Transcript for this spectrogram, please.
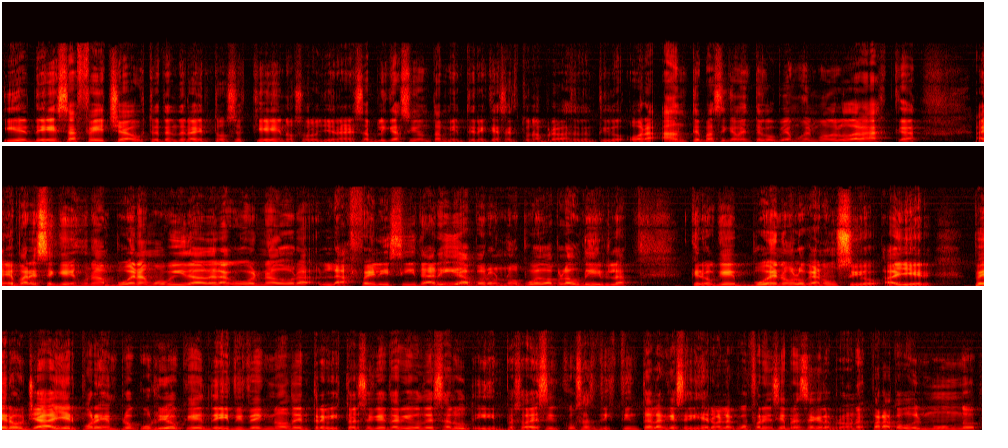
y desde esa fecha usted tendrá entonces que no solo llenar esa aplicación, también tiene que hacerte una prueba 72 horas antes. Básicamente copiamos el modelo de Alaska. A mí me parece que es una buena movida de la gobernadora, la felicitaría, pero no puedo aplaudirla. Creo que es bueno lo que anunció ayer, pero ya ayer, por ejemplo, ocurrió que David Begnot entrevistó al secretario de Salud y empezó a decir cosas distintas a las que se dijeron en la conferencia de prensa, que la prueba no es para todo el mundo.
